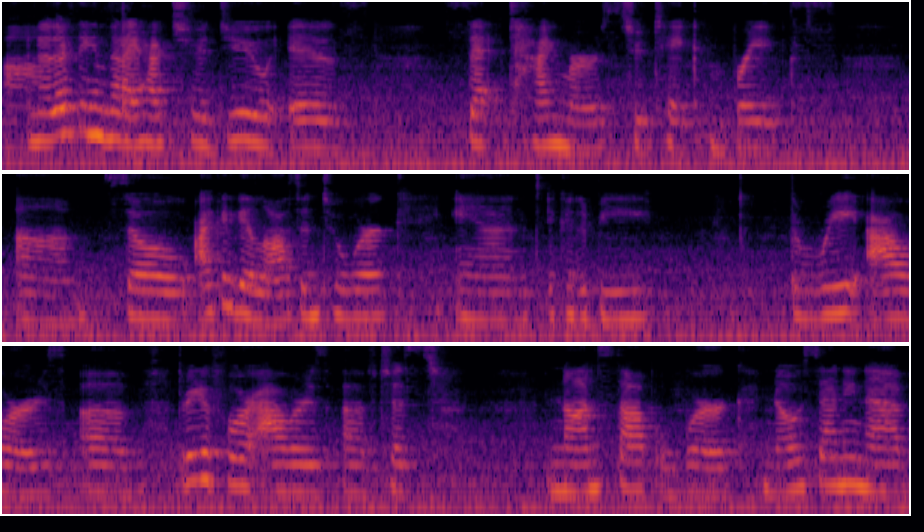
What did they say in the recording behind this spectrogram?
Um, another thing that i had to do is set timers to take breaks. Um, so i could get lost into work and it could be three hours of three to four hours of just nonstop work. No standing up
